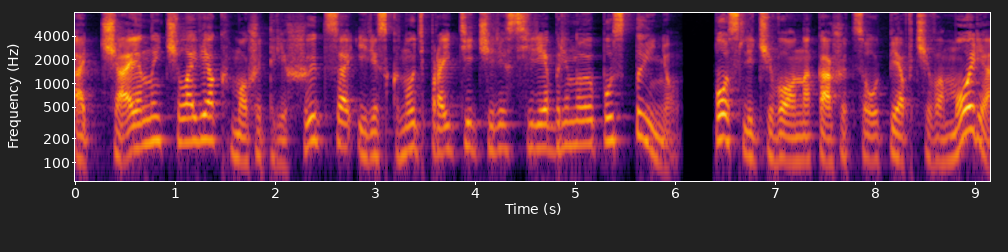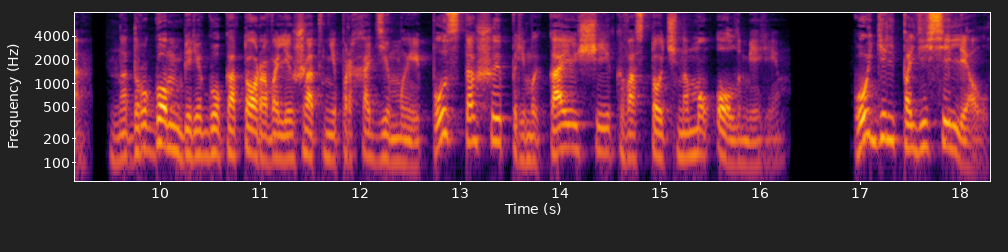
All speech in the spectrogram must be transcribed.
Отчаянный человек может решиться и рискнуть пройти через Серебряную пустыню, после чего он окажется у Певчего моря, на другом берегу которого лежат непроходимые пустоши, примыкающие к восточному Олмере. Кугель повеселел.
